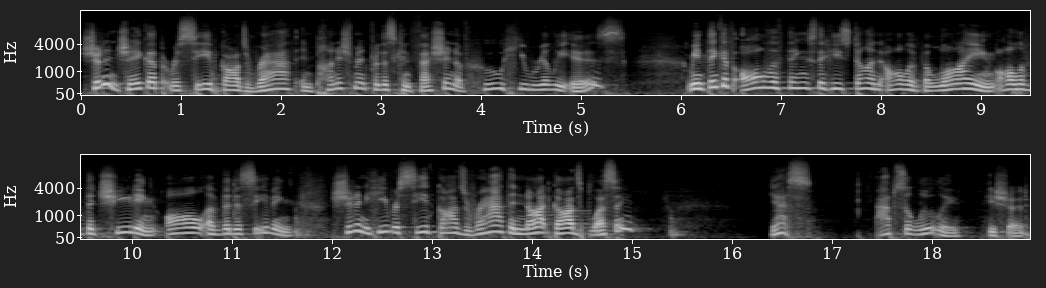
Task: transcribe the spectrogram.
Shouldn't Jacob receive God's wrath and punishment for this confession of who he really is? I mean, think of all the things that he's done all of the lying, all of the cheating, all of the deceiving. Shouldn't he receive God's wrath and not God's blessing? Yes, absolutely, he should.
